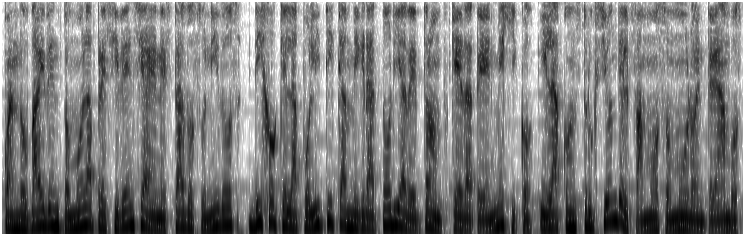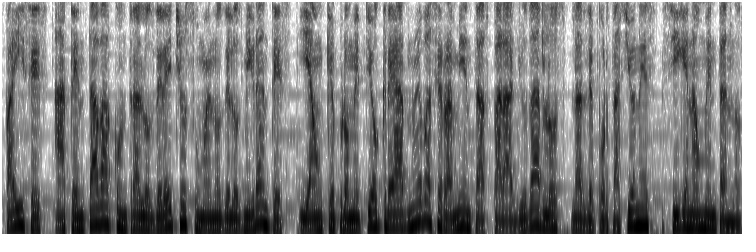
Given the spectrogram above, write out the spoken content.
Cuando Biden tomó la presidencia en Estados Unidos, dijo que la política migratoria de Trump, quédate en México, y la construcción del famoso muro entre ambos países atentaba contra los derechos humanos de los migrantes, y aunque prometió crear nuevas para ayudarlos, las deportaciones siguen aumentando.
